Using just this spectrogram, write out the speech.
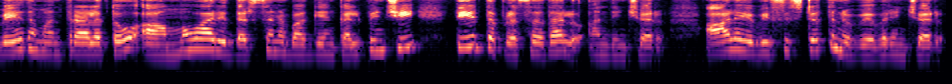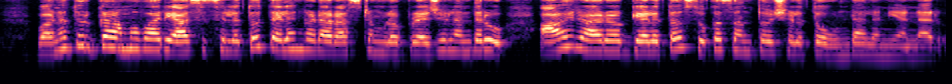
వేద మంత్రాలతో ఆ అమ్మవారి దర్శన భాగ్యం కల్పించి తీర్థ ప్రసాదాలు అందించారు. ఆలయ విశిష్టతను వివరించారు. వనదుర్గ అమ్మవారి ఆశీస్సులతో తెలంగాణ రాష్ట్రంలో ప్రజలందరూ ఆయురారోగ్యాలతో సుఖ సంతోషాలతో ఉండాలని అన్నారు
